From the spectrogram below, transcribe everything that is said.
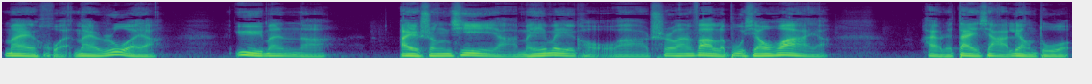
脉缓脉弱呀，郁闷呐，爱生气呀，没胃口啊，吃完饭了不消化呀，还有这带下量多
